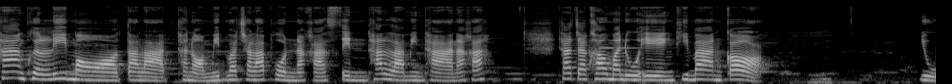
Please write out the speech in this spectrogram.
ห้างเพลลี่มอลตลาดถนอมมิตรวัชรพลนะคะ เซ็นทรัลรามินทานะคะ ถ้าจะเข้ามาดูเองที่บ้านก็ อยู่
